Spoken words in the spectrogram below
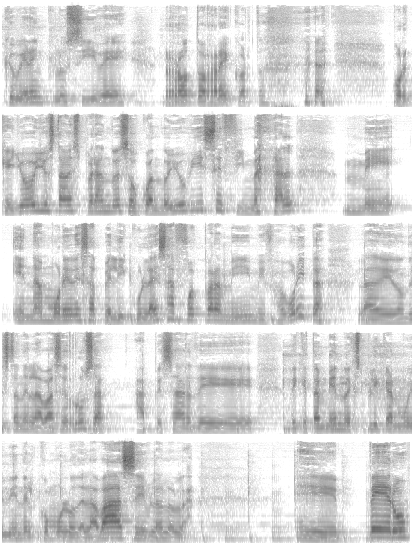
que hubiera inclusive roto récord. Porque yo, yo estaba esperando eso. Cuando yo vi ese final, me enamoré de esa película. Esa fue para mí mi favorita, la de donde están en la base rusa. A pesar de, de que también no explican muy bien el cómo lo de la base, bla, bla, bla. Eh, pero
